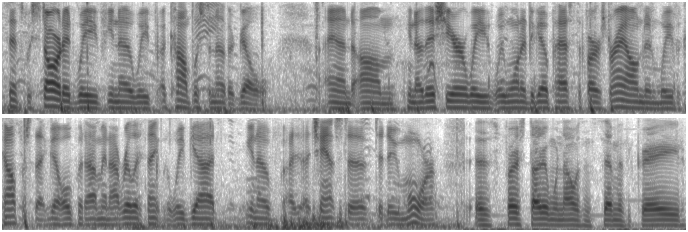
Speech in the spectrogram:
since we started, we've you know we've accomplished another goal. And, um, you know, this year we, we wanted to go past the first round and we've accomplished that goal. But I mean, I really think that we've got, you know, a, a chance to, to do more. It first started when I was in seventh grade.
